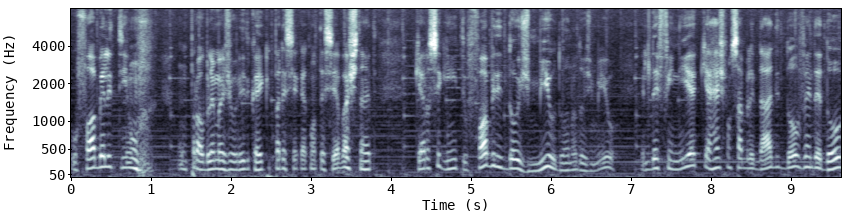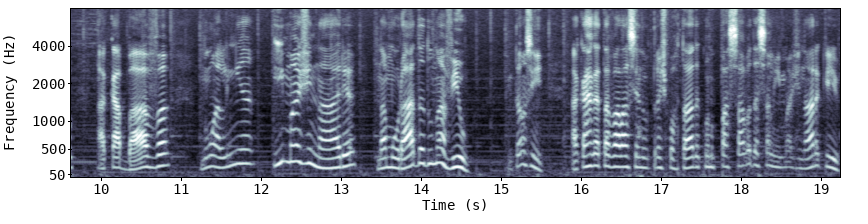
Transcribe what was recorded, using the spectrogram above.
O FOB ele tinha um, um problema jurídico aí que parecia que acontecia bastante, que era o seguinte, o FOB de 2000, do ano 2000, ele definia que a responsabilidade do vendedor acabava numa linha imaginária na murada do navio. Então, assim, a carga estava lá sendo transportada quando passava dessa linha imaginária que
